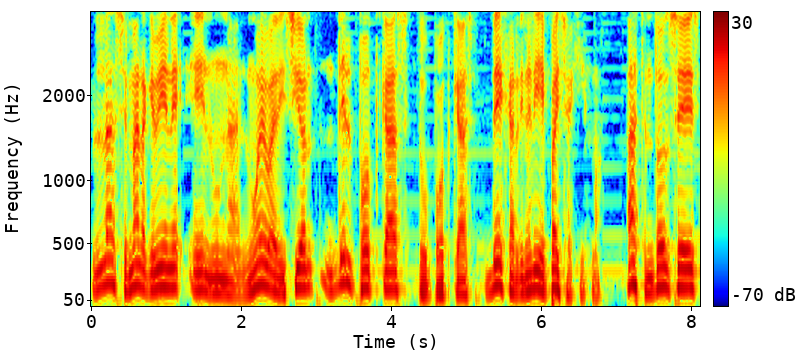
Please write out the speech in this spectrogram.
la semana que viene en una nueva edición del podcast, tu podcast de jardinería y paisajismo. Hasta entonces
